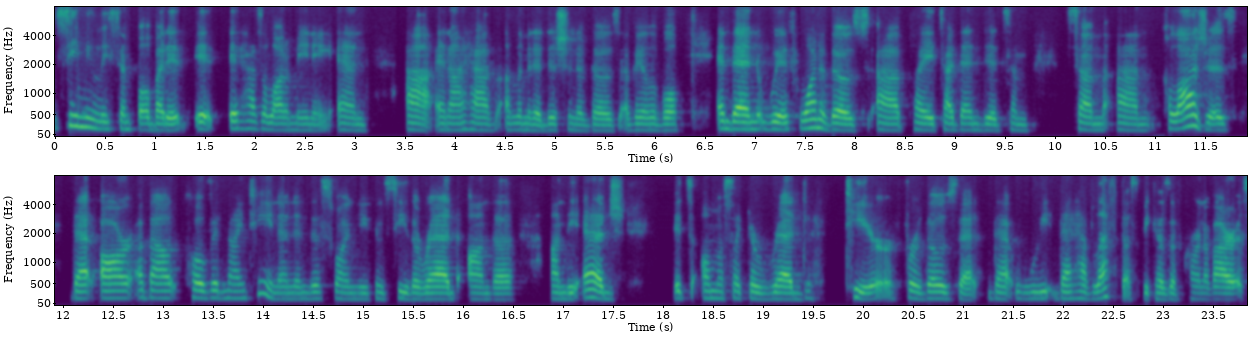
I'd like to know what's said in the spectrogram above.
seemingly simple but it it it has a lot of meaning and uh, and I have a limited edition of those available. And then with one of those uh, plates, I then did some, some um, collages that are about COVID-19. And in this one, you can see the red on the, on the edge. It's almost like a red tear for those that, that, we, that have left us because of coronavirus.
